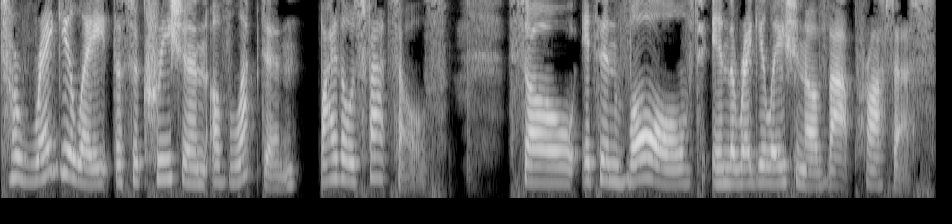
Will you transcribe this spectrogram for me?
to regulate the secretion of leptin by those fat cells. So it's involved in the regulation of that process.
